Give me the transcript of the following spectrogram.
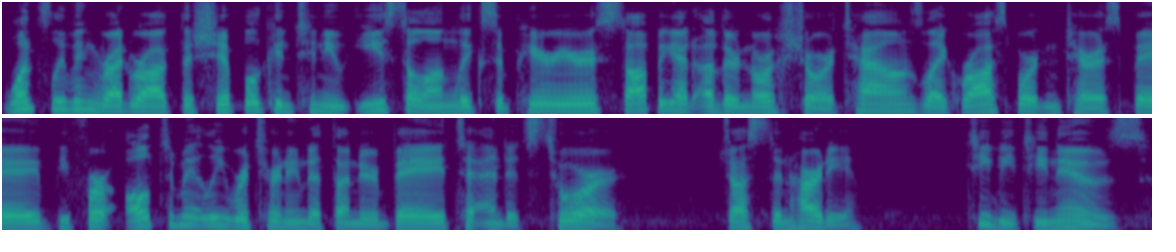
Once leaving Red Rock, the ship will continue east along Lake Superior, stopping at other North Shore towns like Rossport and Terrace Bay before ultimately returning to Thunder Bay to end its tour. Justin Hardy, TBT News.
